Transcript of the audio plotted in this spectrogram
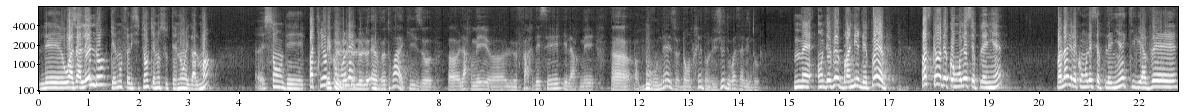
les Ouazalendo, que nous félicitons, que nous soutenons également, euh, sont des patriotes et congolais. Le, le, M23 acquise euh, euh, l'armée, le FARDC et l'armée burundaise d'entrer dans le jeu de Ouazalendo. Mais on devait brandir des preuves. Parce que quand les Congolais se plaignaient, pendant que les Congolais se plaignaient qu'il y avait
